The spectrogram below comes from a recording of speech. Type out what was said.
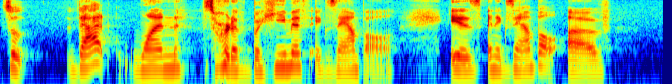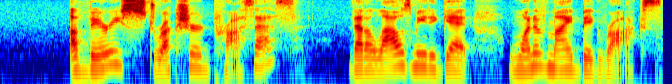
So, that one sort of behemoth example is an example of a very structured process that allows me to get one of my big rocks,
